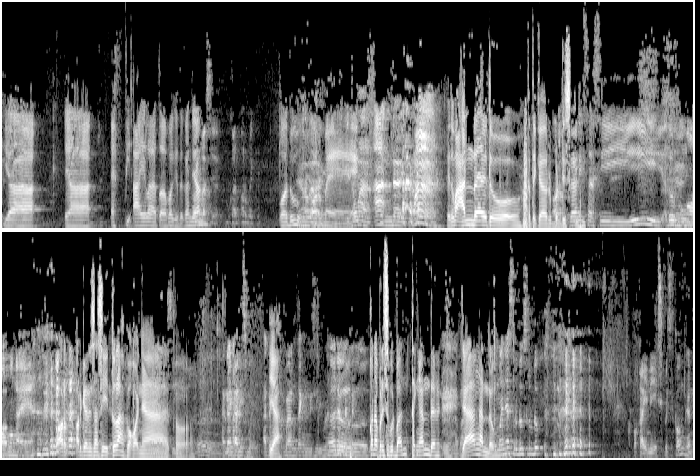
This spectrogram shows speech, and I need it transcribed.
ya ya FBI lah atau apa gitu kan yang Ormas ya, bukan ormek. waduh Itu ormas mah Anda itu mah. Itu mah Anda itu ketika berdiskusi. organisasi aduh mau ngomong nggak ya Or- organisasi itulah pokoknya tuh. Ada Mekanisme. Ada Ya. banteng di sini, aduh Kenapa disebut banteng Anda? Jangan dong. namanya seruduk seruduk Apakah ini eksplisit konten?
